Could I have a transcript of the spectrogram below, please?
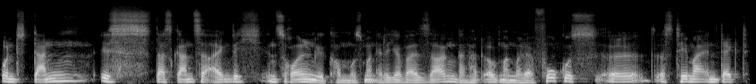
und dann ist das Ganze eigentlich ins Rollen gekommen, muss man ehrlicherweise sagen. Dann hat irgendwann mal der Fokus äh, das Thema entdeckt.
